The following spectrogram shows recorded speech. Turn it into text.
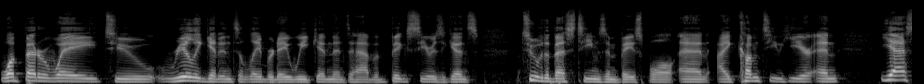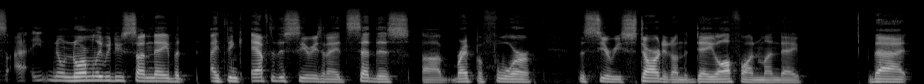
what better way to really get into Labor Day weekend than to have a big series against two of the best teams in baseball? And I come to you here, and yes, I, you know, normally we do Sunday, but I think after this series, and I had said this uh, right before the series started on the day off on Monday, that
